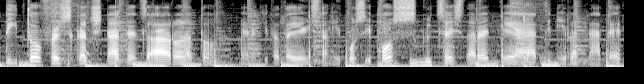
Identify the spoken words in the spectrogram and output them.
dito, first catch natin sa araw na to. May nakita tayo isang ipos-ipos. Good size na rin, kaya tiniran natin.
